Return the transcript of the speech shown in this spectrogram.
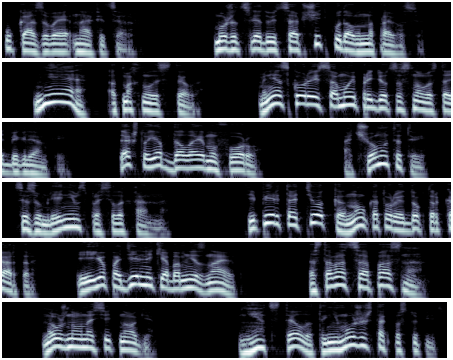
указывая на офицеров. Может, следует сообщить, куда он направился?» «Не», — отмахнулась Стелла. «Мне скоро и самой придется снова стать беглянкой. Так что я б дала ему фору». «О чем это ты?» — с изумлением спросила Ханна. «Теперь та тетка, ну, которая доктор Картер, и ее подельники обо мне знают. Оставаться опасно. Нужно уносить ноги». «Нет, Стелла, ты не можешь так поступить».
